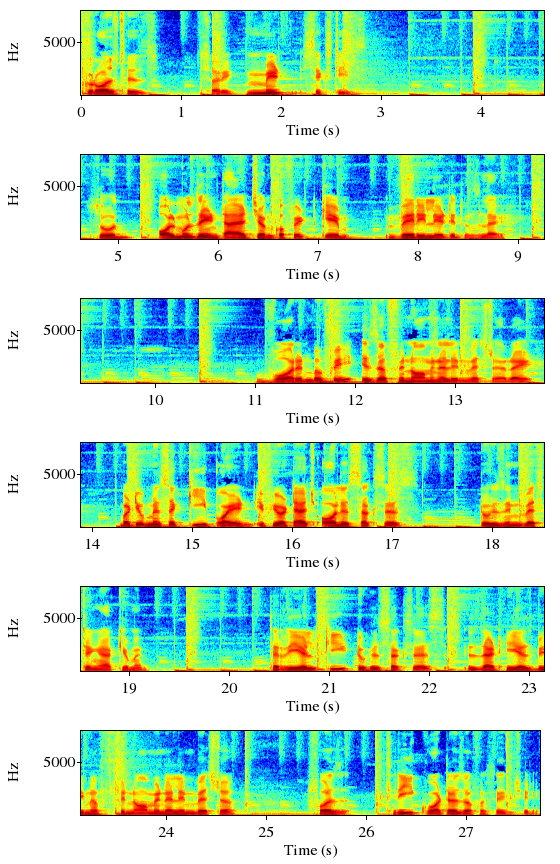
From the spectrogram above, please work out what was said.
crossed his sorry mid 60s so almost the entire chunk of it came very late in his life warren buffett is a phenomenal investor right? But you miss a key point if you attach all his success to his investing acumen. The real key to his success is that he has been a phenomenal investor for three quarters of a century.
